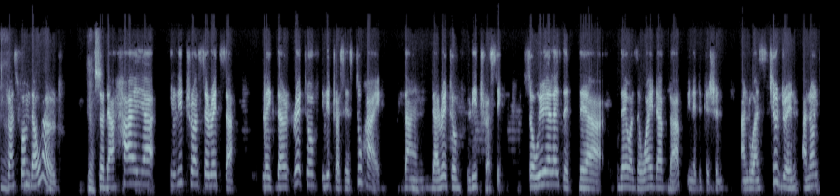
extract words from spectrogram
yeah. to transform the world. Yes. So the higher illiteracy rates are, like the rate of illiteracy is too high. than hmm. the rate of literacy. So we realized that there, there was a wider gap in education. And once children are not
